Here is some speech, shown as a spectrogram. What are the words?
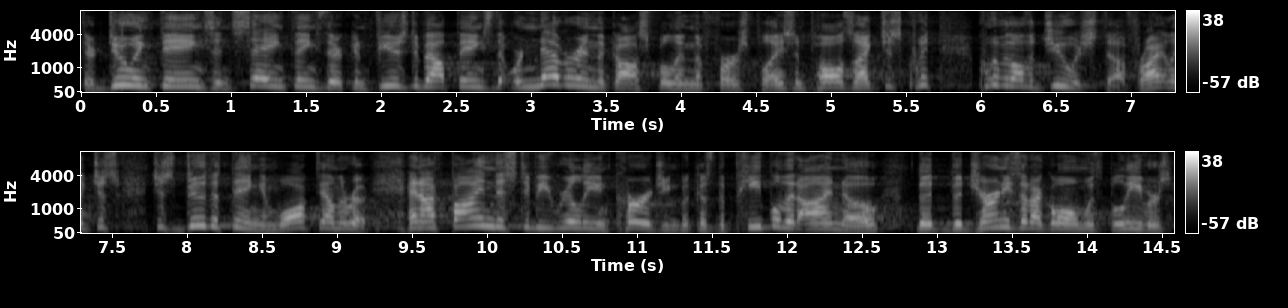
they're doing things and saying things, they're confused about things that were never in the gospel in the first place. And Paul's like, just quit quit with all the Jewish stuff, right? Like just just do the thing and walk down the road. And I find this to be really encouraging because the people that I know, the, the journeys that I go on with believers,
